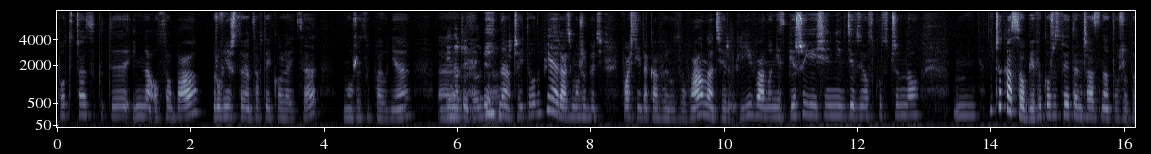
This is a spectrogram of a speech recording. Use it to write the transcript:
podczas gdy inna osoba, również stojąca w tej kolejce, może zupełnie E, inaczej to odbierać. Inaczej to odbierać. Może mhm. być właśnie taka wyluzowana, cierpliwa, no nie spieszy jej się nigdzie, w związku z czym no, mm, no czeka sobie, wykorzystuje ten czas na to, żeby,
